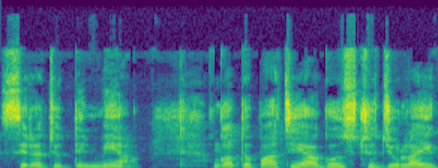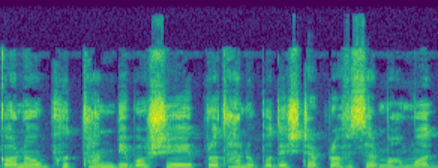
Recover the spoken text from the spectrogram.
সিরাজউদ্দিন মিয়া। গত পাঁচই আগস্ট জুলাই গণ অভ্যুত্থান দিবসে প্রধান উপদেষ্টা প্রফেসর মোহাম্মদ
